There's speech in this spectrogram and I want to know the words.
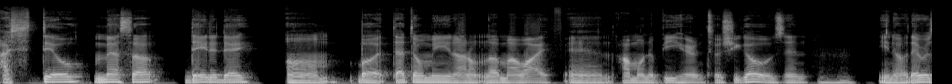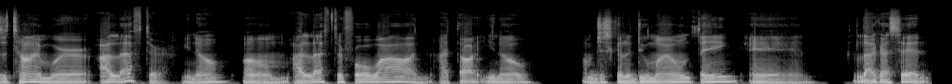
I still mess up day to day. Um, but that don't mean I don't love my wife and I'm gonna be here until she goes. And you know, there was a time where I left her, you know. Um, I left her for a while and I thought, you know, I'm just gonna do my own thing. And like I said,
